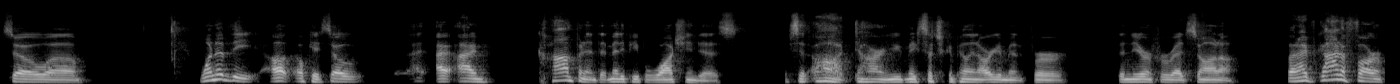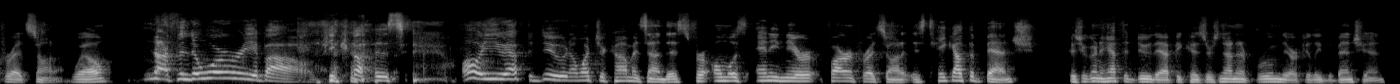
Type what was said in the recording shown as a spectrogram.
So uh, one of the uh, okay, so I, I'm confident that many people watching this have said, "Oh, darn, you make such a compelling argument for the near infrared sauna," but I've got a far infrared sauna. Well, nothing to worry about because all you have to do, and I want your comments on this for almost any near far infrared sauna, is take out the bench because you're going to have to do that because there's not enough room there if you leave the bench in.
